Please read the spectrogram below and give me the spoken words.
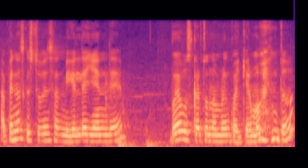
apenas que estuve en San Miguel de Allende, voy a buscar tu nombre en cualquier momento,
